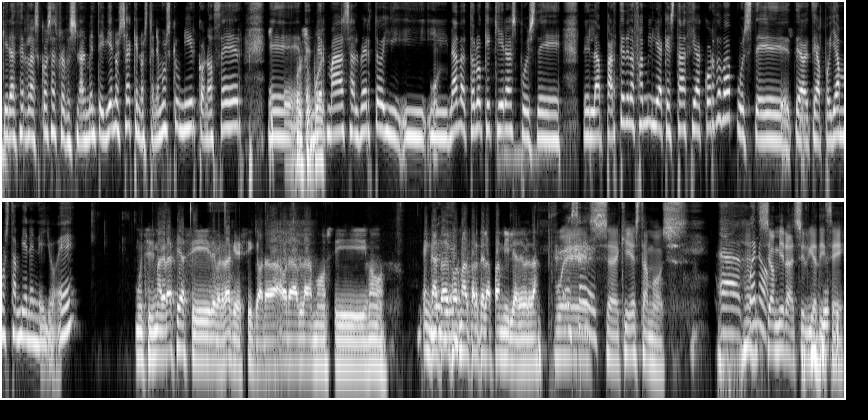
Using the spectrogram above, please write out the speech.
quiere hacer las cosas profesionalmente bien, o sea que nos tenemos que unir, conocer, eh, entender más, Alberto, y, y- y nada, todo lo que quieras, pues de, de la parte de la familia que está hacia Córdoba, pues te, te- te apoyamos también en ello, ¿eh? Muchísimas gracias y de verdad que sí, que ahora, ahora hablamos y vamos. Encantado de formar parte de la familia, de verdad. Pues es. aquí estamos. Ah, bueno, So, mira, Silvia dice,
